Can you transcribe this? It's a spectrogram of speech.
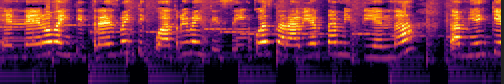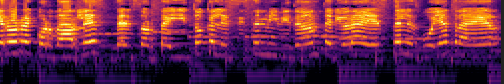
enero 23, 24 y 25 estará abierta mi tienda. También quiero recordarles del sorteito que les hice en mi video anterior a este, les voy a traer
